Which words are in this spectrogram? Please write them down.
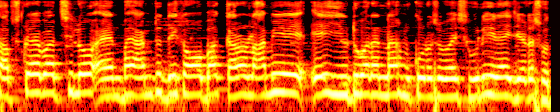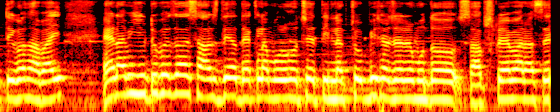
সাবস্ক্রাইবার ছিল। এন্ড ভাই, আমি তো দেখে অবাক কারণ আমি এই ইউটিউবারের নাম কোনো সময় শুনি নাই যেটা সত্যি কথা ভাই। অ্যান্ড আমি ইউটিউবে যা সার্চ দিয়ে দেখলাম, ওর হচ্ছে তিন লাখ চব্বিশ হাজারের মতো সাবস্ক্রাইবার আছে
